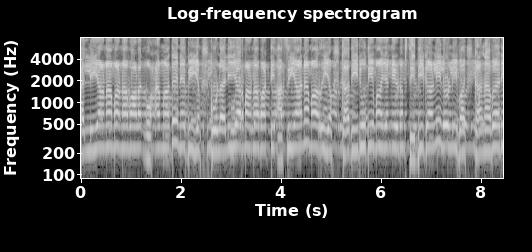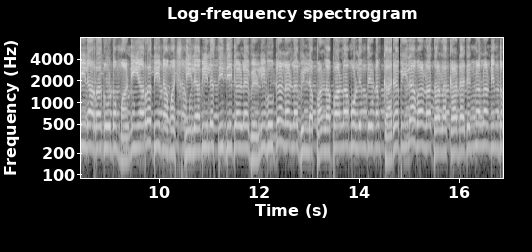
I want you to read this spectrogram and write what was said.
കല്യാണ മണവാളൻ മുഹമ്മദ് നബിയും കുളലിയർ മണവാട്ടി അസിയാന മറിയം കതിരുതി മയങ്ങിടും സ്ഥിതികളിലൊളിവായി കണവരിലറകൂടും മണിയറ ദിനമായി. നിലവിലെ സ്ഥിതികളെ വെളിവുകൾ അളവില്ല. പള പള മൊളിന്തിടം കരവില വളതള കടകങ്ങൾ അണിന്തും.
